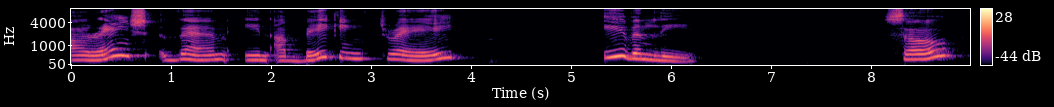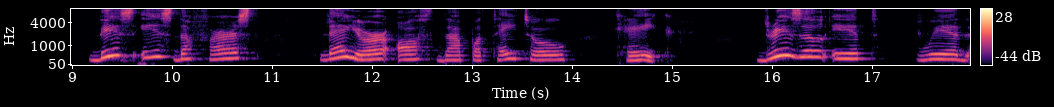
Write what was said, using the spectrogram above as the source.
arrange them in a baking tray evenly. So, this is the first layer of the potato cake. Drizzle it with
